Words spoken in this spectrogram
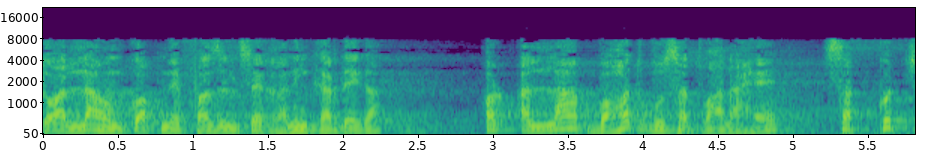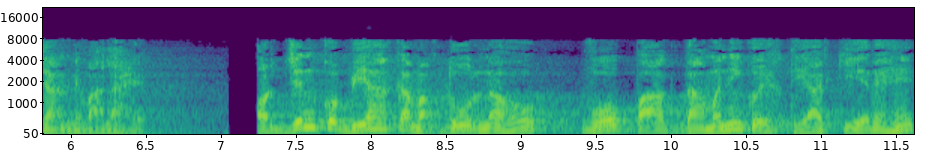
तो अल्लाह उनको अपने फजल से गनी कर देगा। और अल्लाह बहुत वसत वाला है, सब कुछ जानने वाला है। और जिनको ब्याह का मकदूर न हो, वो पाक दामनी को इख्तियार किए रहें,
